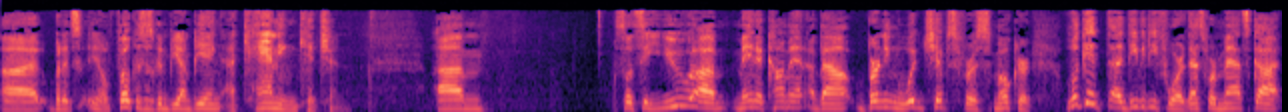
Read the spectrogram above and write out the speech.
Uh, but its you know focus is going to be on being a canning kitchen. Um, so let's see. You uh, made a comment about burning wood chips for a smoker. Look at DVD four. That's where Matt's got.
